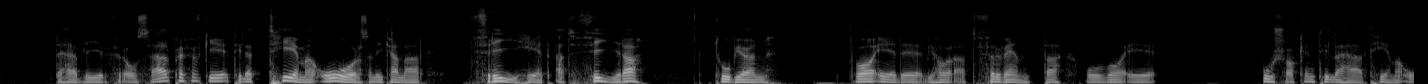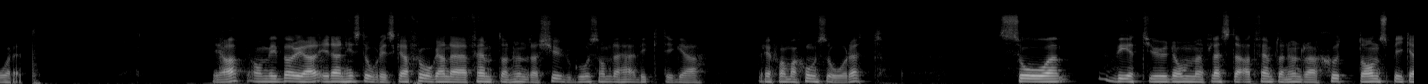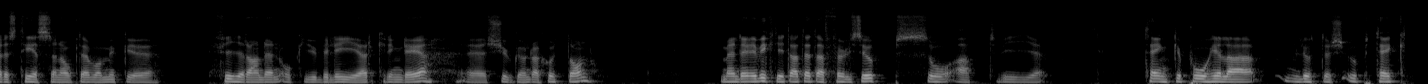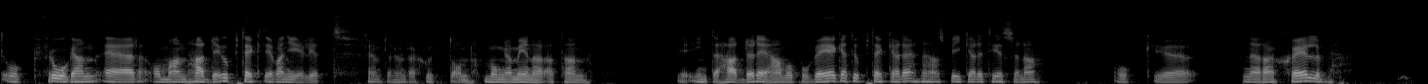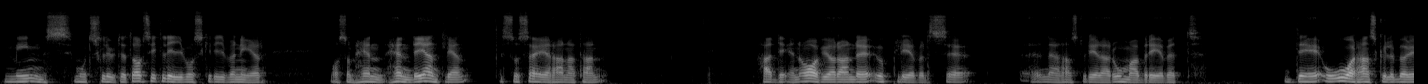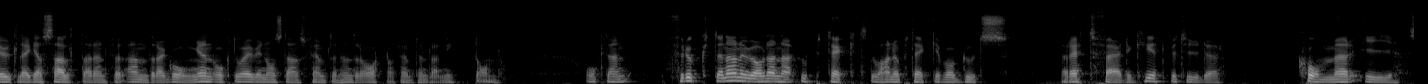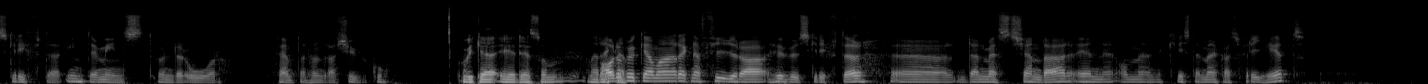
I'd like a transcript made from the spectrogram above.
Det här blir för oss här på FFG till ett temaår som vi kallar Frihet att fira. Torbjörn, vad är det vi har att förvänta och vad är orsaken till det här temaåret? Ja, om vi börjar i den historiska frågan där 1520 som det här viktiga reformationsåret. Så vet ju de flesta att 1517 spikades teserna och det var mycket firanden och jubileer kring det eh, 2017. Men det är viktigt att detta följs upp så att vi tänker på hela Luthers upptäckt och frågan är om han hade upptäckt evangeliet 1517. Många menar att han eh, inte hade det. Han var på väg att upptäcka det när han spikade teserna. Och eh, när han själv minns mot slutet av sitt liv och skriver ner vad som hände egentligen så säger han att han hade en avgörande upplevelse eh, när han studerade romabrevet det år han skulle börja utlägga saltaren för andra gången och då är vi någonstans 1518-1519. Och den frukterna nu av denna upptäckt då han upptäcker vad Guds rättfärdighet betyder kommer i skrifter, inte minst under år 1520. Och vilka är det som man räknar? Ja, då brukar man räkna fyra huvudskrifter. Eh, den mest kända är en om en kristen människas frihet.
